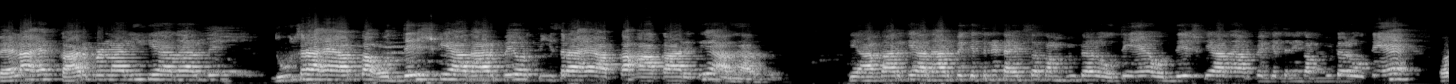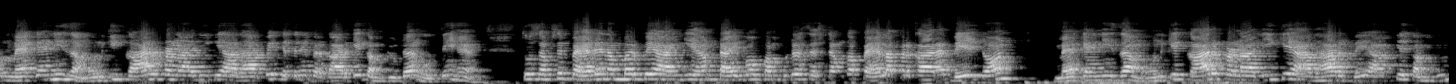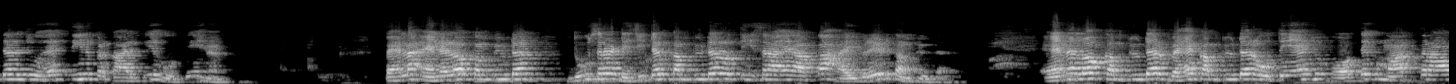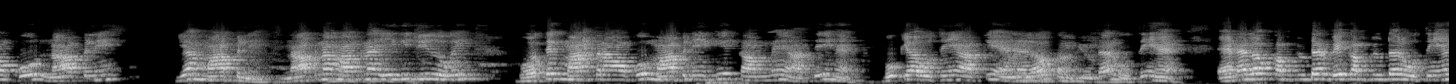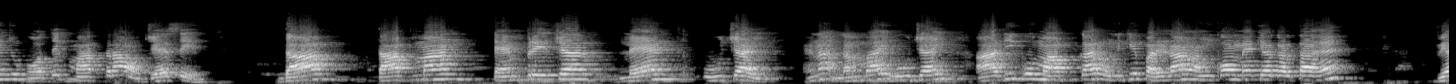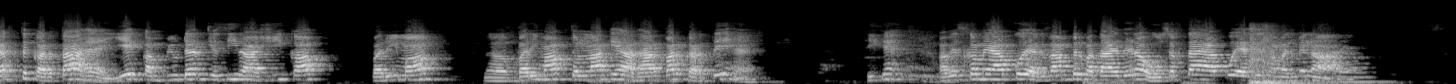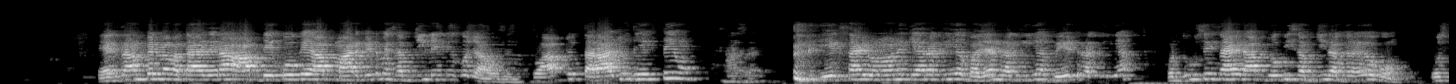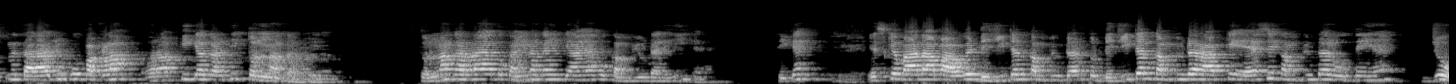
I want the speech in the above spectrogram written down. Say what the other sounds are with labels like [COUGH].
पहला है कार्य प्रणाली के आधार पे दूसरा है आपका उद्देश्य के आधार पे और तीसरा है आपका आकार के आधार पे। कि आकार के आधार पे कितने टाइप्स का कंप्यूटर होते हैं, उद्देश्य के आधार पे कितने कंप्यूटर होते हैं और मैकेनिज्म उनकी कार्य प्रणाली के आधार पे कितने प्रकार के कंप्यूटर होते हैं। तो सबसे पहले नंबर पे आएँगे हम टाइप ऑफ़ कंप्यूटर सिस्टम का पहला प्रकार है बेस्ड ऑन मैकेनिज्म उनके कार्य प्रणाली के आधार पे आपके कंप्यूटर जो है तीन प्रकार के होते हैं। पहला एनालॉग कंप्यूटर दूसरा डिजिटल कंप्यूटर और तीसरा है आपका हाइब्रिड कंप्यूटर एनालॉग कंप्यूटर वह कंप्यूटर होते हैं जो भौतिक मात्राओं को नापने या मापने। नापना, मापना एक ही चीज़ हो गई। भौतिक मात्राओं को मापने के काम में आते हैं। वो क्या होते हैं? आपके एनालॉग कंप्यूटर होते हैं। एनालॉग कंप्यूटर वे कंप्यूटर होते हैं जो भौतिक मात्राओं जैसे दाब तापमान टेम्परेचर लेंथ ऊंचाई, है ना? लंबाई, ऊंचाई आदि को मापकर उनके परिणाम अंकों में क्या करता है? व्यक्त करता है। ये कंप्यूटर किसी राशि का परिमाप परिमाप तुलना के आधार पर करते हैं। ठीक है? अब इसका मैं आपको एग्ज़ाम्पल बताया दे रहा हो सकता है आपको ऐसे समझ में ना आए। एग्ज़ाम्पल में बताया दे रहा आप देखोगे आप मार्केट में सब्ज़ी लेने को जाओगे तो आप जो तराजू देखते हो हाँ सर। एक साइड उन्होंने क्या रख लिया वज़न रख लिया वेट रख लिया और दूसरी साइड आप जो भी सब्ज़ी रख रहे हो वो उसने तराजू को पकड़ा और आपकी क्या कर दी तुलना कर दी। तुलना कर रहा है तो कहीं ना कहीं क्या है वो कंप्यूटर ही है। ठीक है? इसके बाद आप आओगे डिजिटल कंप्यूटर तो डिजिटल कंप्यूटर आपके ऐसे कंप्यूटर होते हैं जो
